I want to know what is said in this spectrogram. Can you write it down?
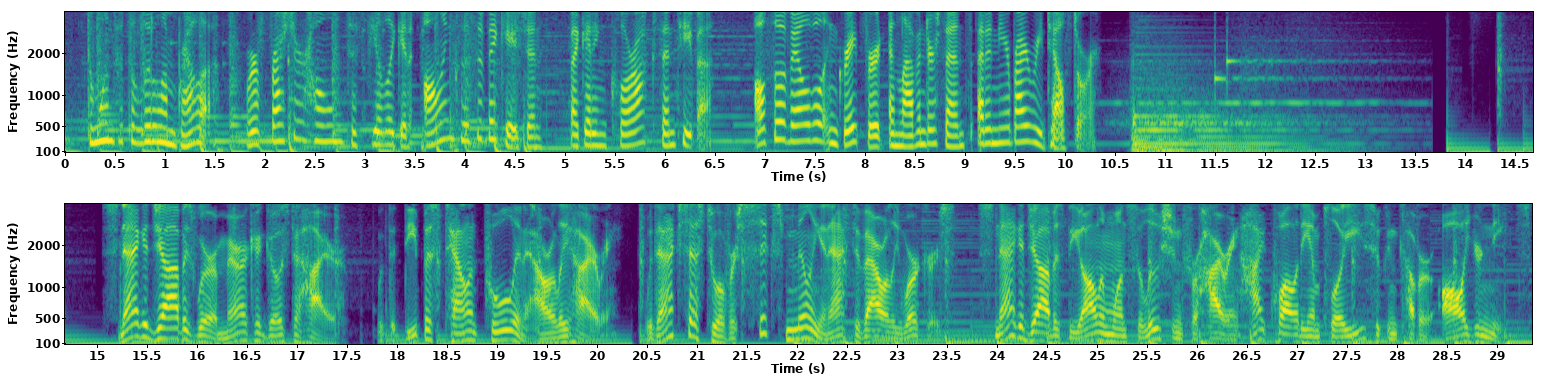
The ones with the little umbrella. Refresh your home to feel like an all inclusive vacation by getting Clorox Scentiva. Also available in grapefruit and lavender scents at a nearby retail store. Snag a job is where America goes to hire, with the deepest talent pool in hourly hiring. With access to over 6 million active hourly workers, Snag a job is the all in one solution for hiring high quality employees who can cover all your needs.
